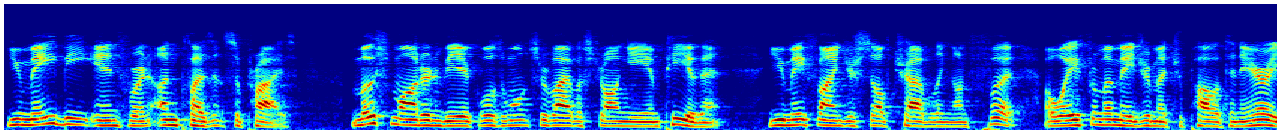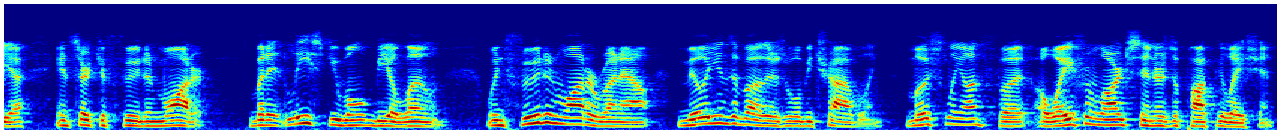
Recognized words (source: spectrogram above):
you may be in for an unpleasant surprise. Most modern vehicles won't survive a strong EMP event. You may find yourself traveling on foot away from a major metropolitan area in search of food and water. But at least you won't be alone. When food and water run out, millions of others will be traveling, mostly on foot, away from large centers of population.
